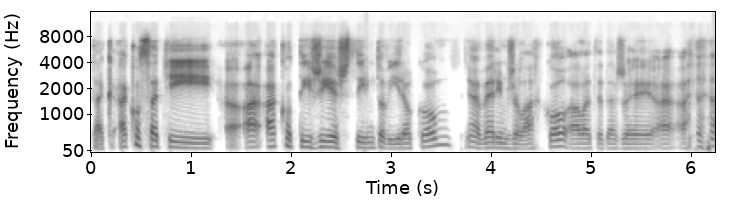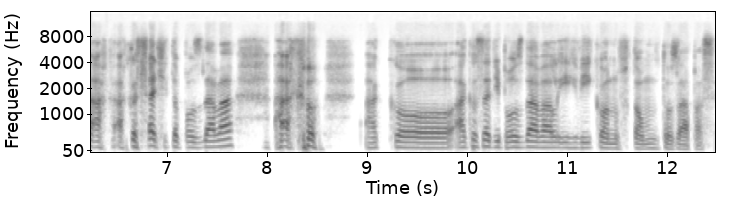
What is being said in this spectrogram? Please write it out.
Tak ako sa ti, a, ako ty žiješ s týmto výrokom? Ja verím, že ľahko, ale teda, že a, a, a, ako sa ti to pozdáva? Ako, ako, ako sa ti pozdával ich výkon v tomto zápase?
